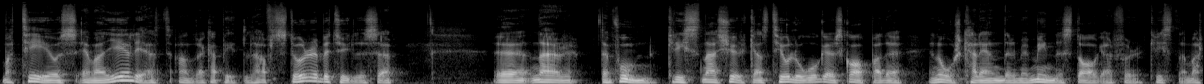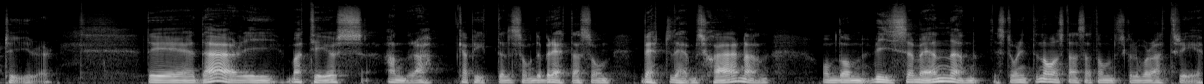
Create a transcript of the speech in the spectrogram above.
Matteus evangeliet, andra kapitel, haft större betydelse eh, när den fornkristna kyrkans teologer skapade en årskalender med minnesdagar för kristna martyrer. Det är där i Matteus andra kapitel som det berättas om Betlehemsstjärnan, om de vise männen. Det står inte någonstans att de skulle vara tre.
